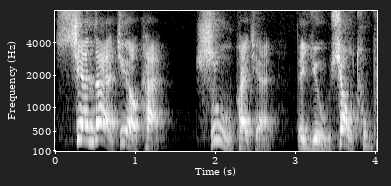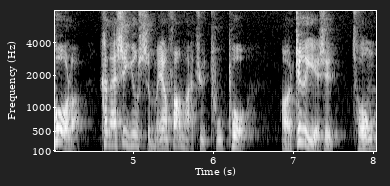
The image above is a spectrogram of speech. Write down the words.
现在就要看十五块钱的有效突破了，看它是用什么样方法去突破。哦，这个也是从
